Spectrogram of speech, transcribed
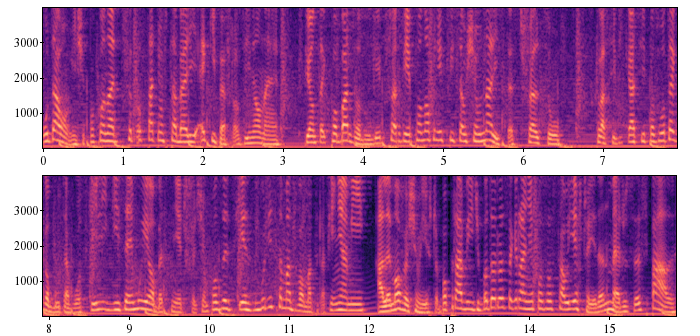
udało im się pokonać przedostatnią w tabeli ekipę Frosinone. Piątek po bardzo długiej przerwie ponownie wpisał się na listę strzelców. Klasyfikacji po złotego buta włoskiej ligi zajmuje obecnie trzecią pozycję z 22 trafieniami, ale może się jeszcze poprawić, bo do rozegrania pozostał jeszcze jeden mecz ze Spal.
